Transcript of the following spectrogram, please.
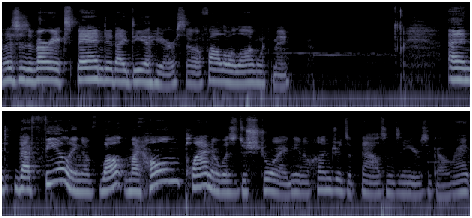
Now, this is a very expanded idea here, so follow along with me. And that feeling of, well, my home planet was destroyed, you know, hundreds of thousands of years ago, right?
